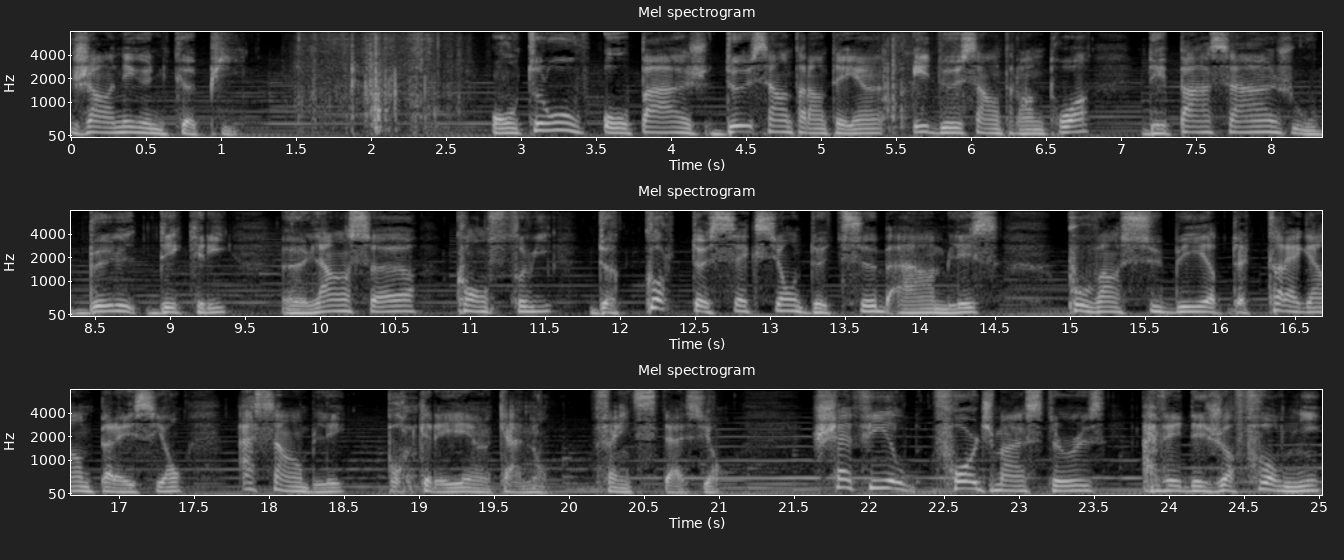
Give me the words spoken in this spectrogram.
J'en ai une copie on trouve aux pages 231 et 233 des passages où Bull décrit un lanceur construit de courtes sections de tubes à âme pouvant subir de très grandes pressions assemblées pour créer un canon. Fin de citation. Sheffield Forge Masters avait déjà fourni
